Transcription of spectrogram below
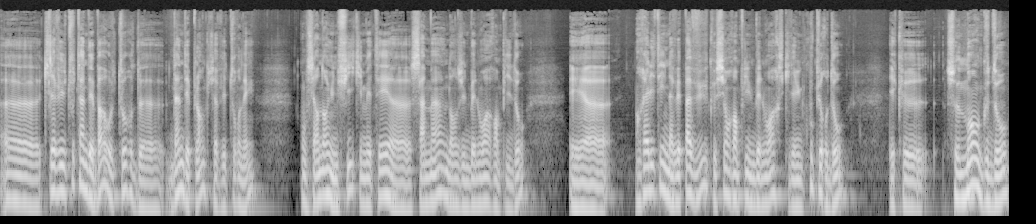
euh, qu'il y avait eu tout un débat autour d'un des plans que tu avais tourné concernant une fille qui mettait euh, sa main dans une baignoire remplie d'eau. Et en réalité, il n'avait pas vu que si on remplit une baignoire, qu'il y a une coupure d'eau et que ce manque d'eau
